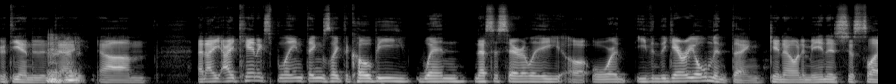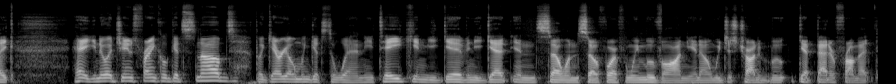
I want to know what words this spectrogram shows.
at the end of the day. Um, and I, I can't explain things like the Kobe win necessarily, uh, or even the Gary Oldman thing. You know what I mean? It's just like, hey, you know what? James Franco gets snubbed, but Gary Oldman gets to win. You take and you give and you get, and so on and so forth, and we move on. You know, and we just try to mo- get better from it.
